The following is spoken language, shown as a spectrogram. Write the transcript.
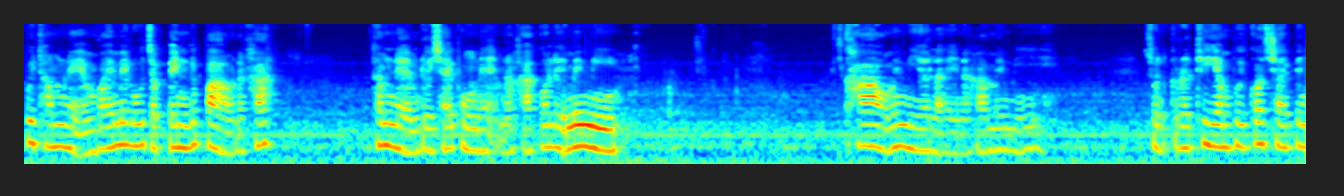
ปุ้ยทำแหนมไว้ไม่รู้จะเป็นหรือเปล่านะคะทำแหนมโดยใช้ผงแหนมนะคะ ก็เลยไม่มี ข้าวไม่มีอะไรนะคะ ไม่มี ส่วนกระเทียมปุ้ยก็ใช้เป็น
